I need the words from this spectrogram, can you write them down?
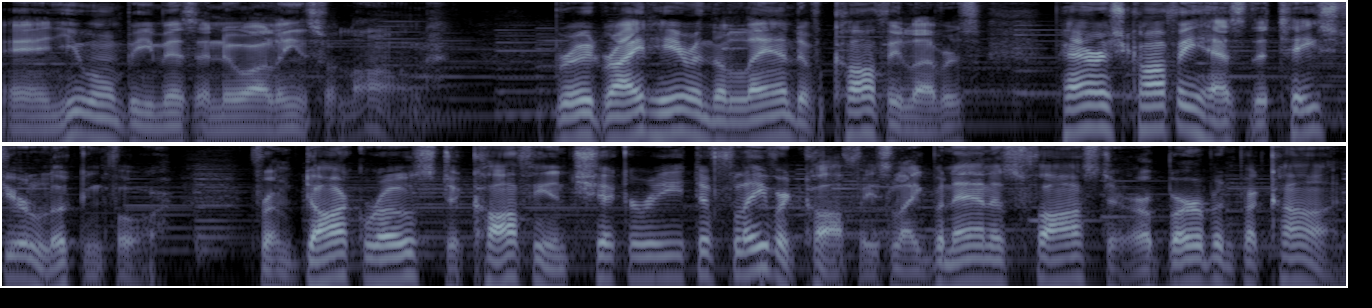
and you won't be missing New Orleans for long. Brewed right here in the land of coffee lovers, Parish Coffee has the taste you're looking for. From dark roast to coffee and chicory to flavored coffees like Bananas Foster or Bourbon Pecan,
